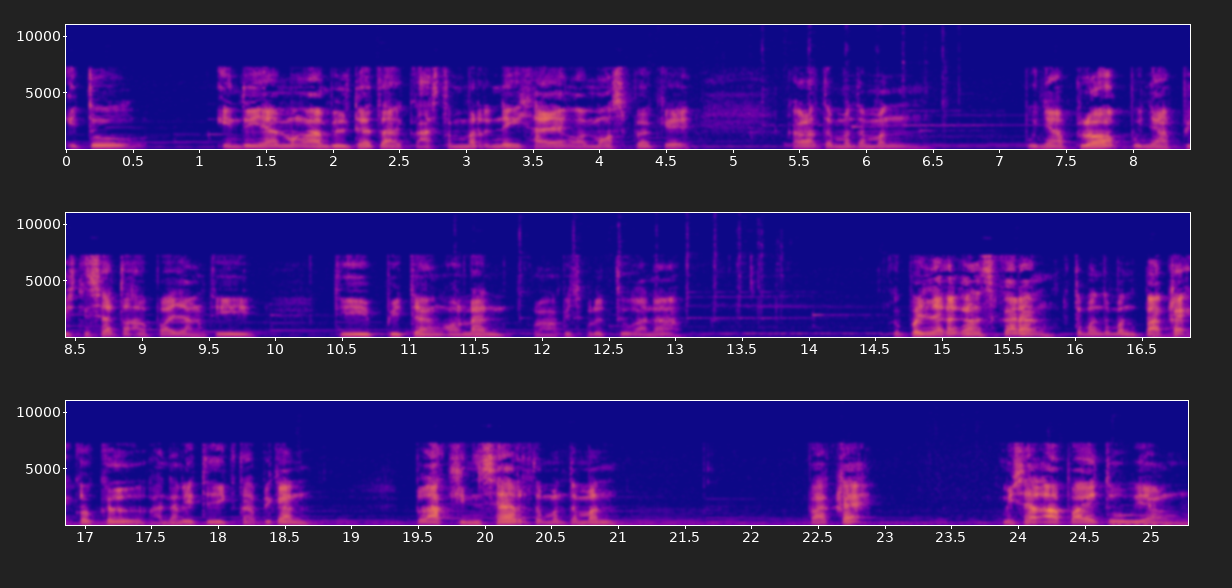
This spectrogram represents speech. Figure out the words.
itu intinya mengambil data customer. Ini saya ngomong sebagai kalau teman-teman punya blog, punya bisnis atau apa yang di di bidang online. Kurang lebih seperti itu. Karena kebanyakan kan sekarang teman-teman pakai Google Analytics. Tapi kan plugin share teman-teman pakai misal apa itu yang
